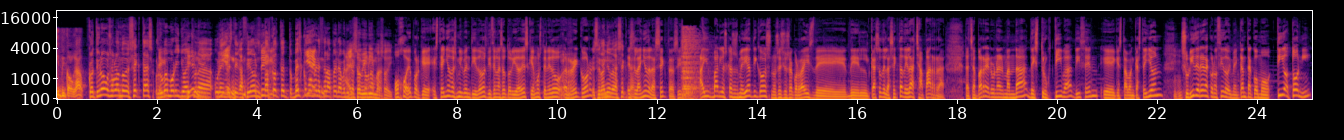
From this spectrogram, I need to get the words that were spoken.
hippie colgado? Continuamos hablando de sectas. Rubén Morillo ha hecho una, una investigación. sí. ¿Estás contento? ¿Ves cómo Bien. merece la pena venir A a, eso este vinimos programa? hoy. Ojo, eh, porque este año 2022 dicen las autoridades que hemos tenido récord. Es el año de la secta. Es el año de las sectas, sí. Hay varios casos mediáticos, no sé si os acordáis de- del caso de la secta de la Chaparra. La Chaparra era una hermandad destructiva, dicen, eh, que estaba en Castellón. Su líder era conocido, y me encanta, como Tío Tony,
